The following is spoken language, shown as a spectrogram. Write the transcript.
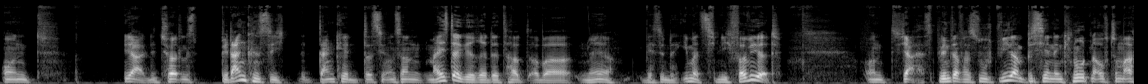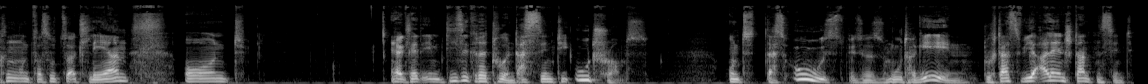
Und ja, die Turtles bedanken sich. Danke, dass ihr unseren Meister gerettet habt, aber naja, wir sind doch immer ziemlich verwirrt. Und ja, Splinter versucht wieder ein bisschen den Knoten aufzumachen und versucht zu erklären, und er erklärt eben, diese Kreaturen, das sind die Utroms. Und das Us, bzw. Mutagen, durch das wir alle entstanden sind,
